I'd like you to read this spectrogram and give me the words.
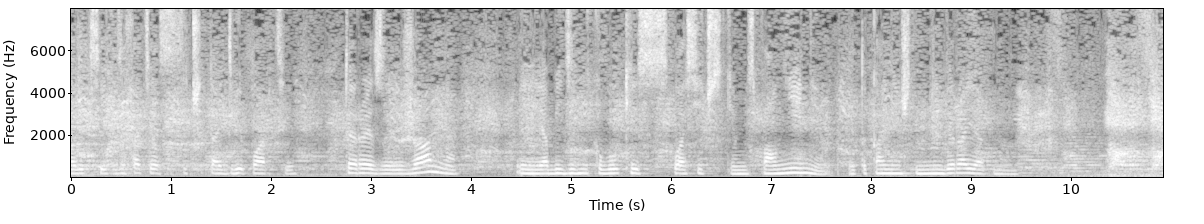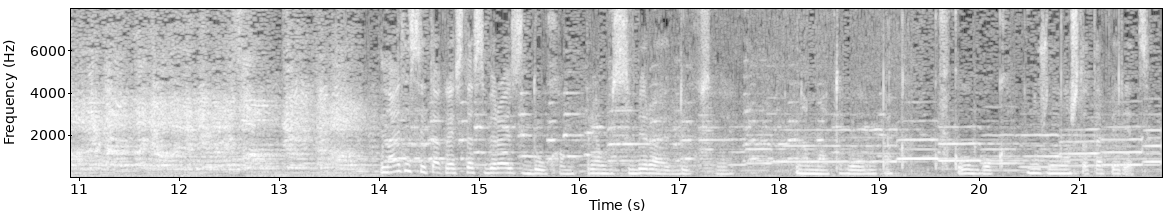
Алексей захотел сочетать две партии, Тереза и Жанну, и объединить каблуки с классическим исполнением. Это, конечно, невероятно. На этот спектакль я всегда собираюсь с духом. Прям вот собираю дух свой. Наматываю его так в клубок. Нужно на что-то опереться.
